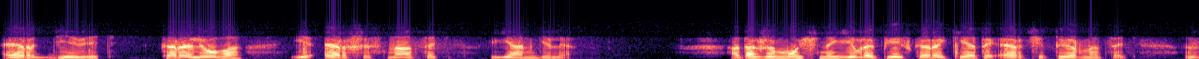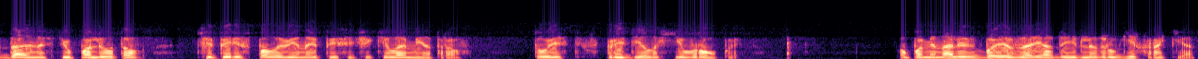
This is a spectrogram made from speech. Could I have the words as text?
Р-9 Королева и Р-16 Янгеля, а также мощной европейской ракеты Р-14 с дальностью полетов 4,5 тысячи километров, то есть в пределах Европы. Упоминались боезаряды и для других ракет,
